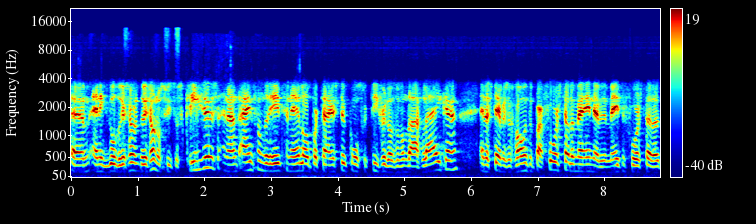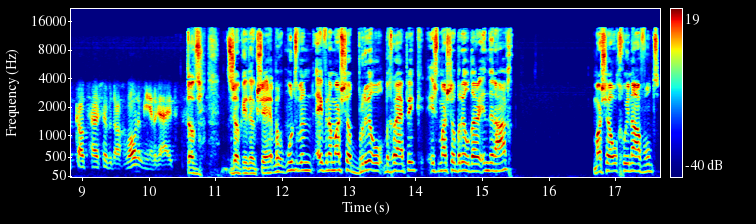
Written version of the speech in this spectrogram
Um, en ik bedoel, er is, ook, er is ook nog zoiets als crisis. En aan het eind van de rit zijn een hele hoop partijen een stuk constructiever dan ze vandaag lijken. En dan stemmen ze gewoon met een paar voorstellen mee. En hebben de meeste voorstellen, het katshuis hebben dan gewoon een meerderheid. Dat, zo kun je het ook zeggen. Moeten we even naar Marcel Bril, begrijp ik. Is Marcel Bril daar in Den Haag? Marcel, goedenavond.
